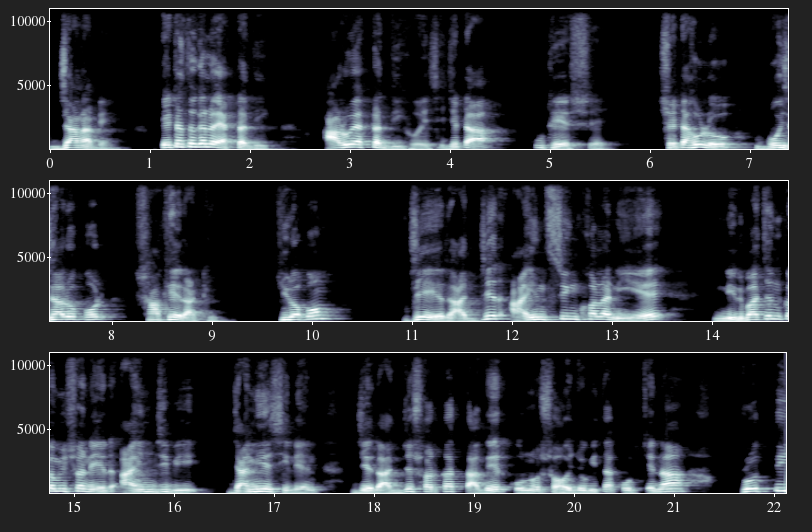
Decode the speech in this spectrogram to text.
জানাবেন এটা তো গেল একটা দিক। আরও একটা দিক হয়েছে যেটা উঠে এসছে। সেটা হলো বোঝার ওপর শাঁখের আঠি। কীরকম যে রাজ্যের আইন শৃঙ্খলা নিয়ে নির্বাচন কমিশনের আইনজীবী জানিয়েছিলেন যে রাজ্য সরকার তাদের কোনো সহযোগিতা করছে না, প্রতি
